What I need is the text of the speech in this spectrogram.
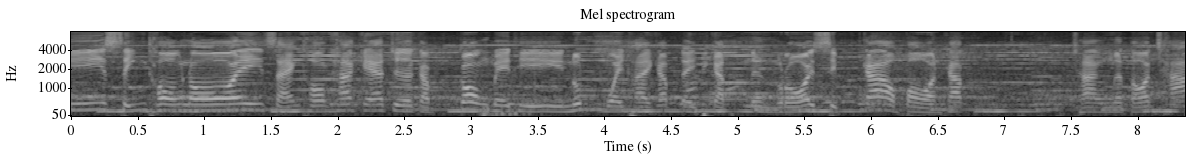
นี้สิงห์ทองน้อย แสงทองค้าแก้เจอกับก้องเมทีนุชมวยไทยครับในพิกัด 119 ปอนด์ครับ ช่างเมื่อตอนเช้า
